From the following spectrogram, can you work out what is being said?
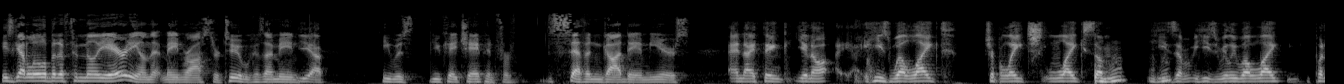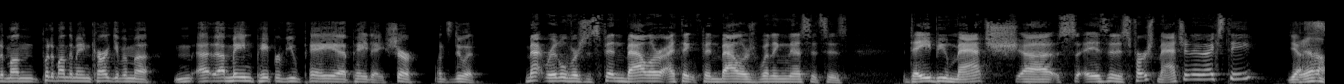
he's got a little bit of familiarity on that main roster too, because I mean, yeah, he was UK champion for seven goddamn years. And I think you know he's well liked. Triple H likes him. Mm-hmm. Mm-hmm. He's a, he's really well liked. Put him on put him on the main card. Give him a a main pay per view pay uh, payday. Sure, let's do it. Matt Riddle versus Finn Balor. I think Finn Balor's winning this. It's his debut match. Uh, is it his first match in NXT? Yes. Yeah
